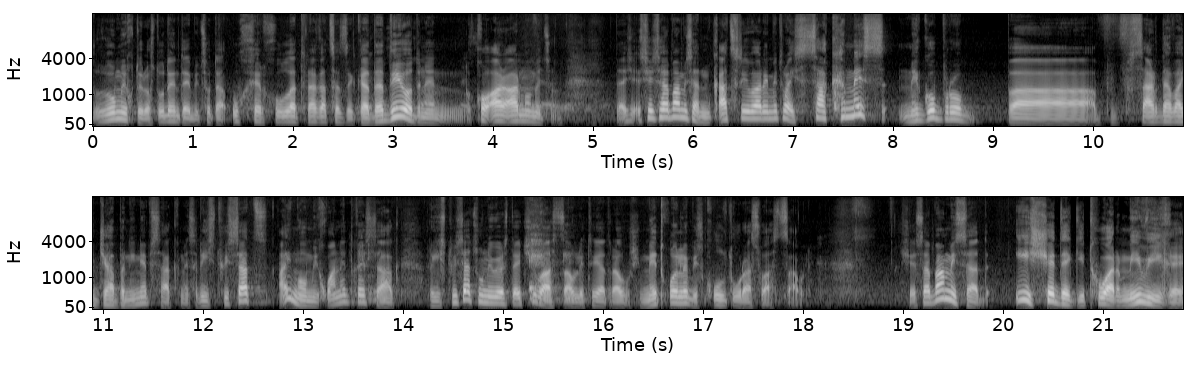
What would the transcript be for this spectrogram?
რომ მიხდი რომ სტუდენტები ცოტა უხერხულად რაღაცაზე გადადიოდნენ, ხო არ არ მომეწონა. და შესაბამისად მკაცრი ვარ იმით, რომ აი საქმეს მეგობრობა სარდავა ჯაბნინებს საქმეს, რისთვისაც, აი მომიყვანე დღეს აქ, რისთვისაც უნივერსიტეტში ვასწავლი თეატრალურში, მეტყველების კულტურას ვასწავლი. შესაბამისად, ის შედეგი თუ არ მივიღე,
